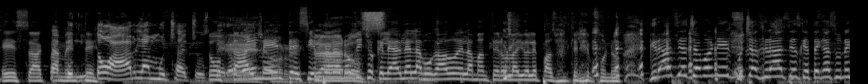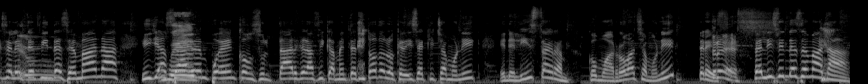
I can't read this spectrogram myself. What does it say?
Exactamente. Papelito habla, muchachos. pero bueno. Totalmente, siempre le hemos dicho que le hable al abogado de la manterola, yo le paso el teléfono. Gracias, Chamonix, muchas gracias, que tengas un excelente fin de semana y ya Bueno. saben, pueden consultar gráficamente todo lo que dice aquí Chamonix en el Instagram como arroba chamonix 3. Tres. ¡Feliz fin de semana!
